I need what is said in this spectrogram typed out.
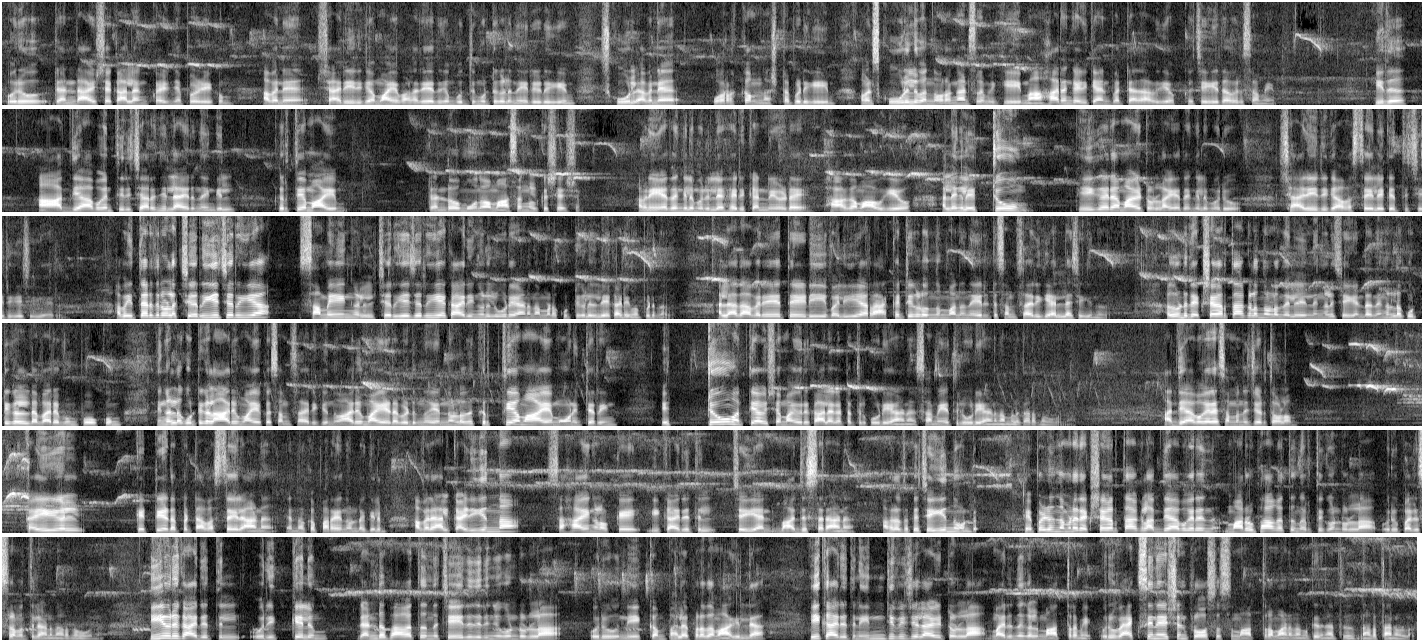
ഒരു രണ്ടാഴ്ച കാലം കഴിഞ്ഞപ്പോഴേക്കും അവന് ശാരീരികമായി വളരെയധികം ബുദ്ധിമുട്ടുകൾ നേരിടുകയും സ്കൂൾ അവന് ഉറക്കം നഷ്ടപ്പെടുകയും അവൻ സ്കൂളിൽ വന്ന് ഉറങ്ങാൻ ശ്രമിക്കുകയും ആഹാരം കഴിക്കാൻ പറ്റാതാവുകയും ഒക്കെ ചെയ്ത ഒരു സമയം. ഇത് ആ അധ്യാപകൻ തിരിച്ചറിഞ്ഞില്ലായിരുന്നെങ്കിൽ കൃത്യമായും രണ്ടോ മൂന്നോ മാസങ്ങൾക്ക് ശേഷം അവൻ ഏതെങ്കിലും ഒരു ലഹരി കണ്ണിയുടെ ഭാഗമാവുകയോ അല്ലെങ്കിൽ ഏറ്റവും ഭീകരമായിട്ടുള്ള ഏതെങ്കിലും ഒരു ശാരീരിക അവസ്ഥയിലേക്ക് എത്തിച്ചേരുകയോ ചെയ്യുമായിരുന്നു അപ്പോൾ ഇത്തരത്തിലുള്ള ചെറിയ ചെറിയ സമയങ്ങളിൽ ചെറിയ ചെറിയ കാര്യങ്ങളിലൂടെയാണ് നമ്മുടെ കുട്ടികളിലേക്ക് അടിമപ്പെടുന്നത്. അല്ലാതെ അവരെ തേടി വലിയ റാക്കറ്റുകളൊന്നും വന്ന് നേരിട്ട് സംസാരിക്കുകയല്ല ചെയ്യുന്നത്. അതുകൊണ്ട് രക്ഷകർത്താക്കൾ എന്നുള്ള നിലയിൽ നിങ്ങൾ ചെയ്യേണ്ടത് നിങ്ങളുടെ കുട്ടികളുടെ വരവും പോക്കും നിങ്ങളുടെ കുട്ടികൾ ആരുമായൊക്കെ സംസാരിക്കുന്നു ആരുമായി ഇടപെടുന്നു എന്നുള്ളത് കൃത്യമായ മോണിറ്ററിങ് ഏറ്റവും അത്യാവശ്യമായ ഒരു കാലഘട്ടത്തിൽ കൂടിയാണ് സമയത്തിലൂടെയാണ് നമ്മൾ കടന്നു പോകുന്നത് അധ്യാപകരെ സംബന്ധിച്ചിടത്തോളം കൈകൾ കെട്ടിയിടപ്പെട്ട അവസ്ഥയിലാണ് എന്നൊക്കെ പറയുന്നുണ്ടെങ്കിലും അവരാൽ കഴിയുന്ന സഹായങ്ങളൊക്കെ ഈ കാര്യത്തിൽ ചെയ്യാൻ ബാധ്യസ്ഥരാണ്. അവരതൊക്കെ ചെയ്യുന്നുമുണ്ട്. എപ്പോഴും നമ്മുടെ രക്ഷകർത്താക്കൾ അധ്യാപകരെ മറുഭാഗത്ത് നിർത്തിക്കൊണ്ടുള്ള ഒരു പരിശ്രമത്തിലാണ് നടന്നു പോകുന്നത്. ഈ ഒരു കാര്യത്തിൽ ഒരിക്കലും രണ്ട് ഭാഗത്തു നിന്ന് ചേരി തിരിഞ്ഞുകൊണ്ടുള്ള ഒരു നീക്കം ഫലപ്രദമാകില്ല. ഈ കാര്യത്തിന് ഇൻഡിവിജ്വലായിട്ടുള്ള മരുന്നുകൾ മാത്രമേ ഒരു വാക്സിനേഷൻ പ്രോസസ്സ് മാത്രമാണ് നമുക്കിതിനകത്ത് നടത്താനുള്ളത്.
